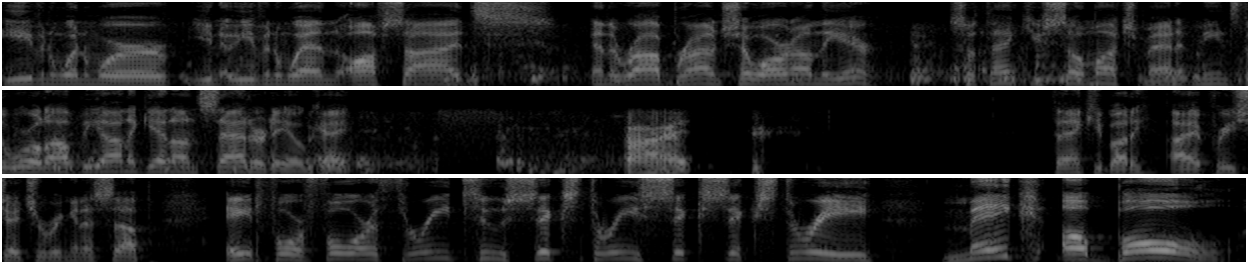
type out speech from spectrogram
even when we're you know even when offsides and the Rob Brown show aren't on the air. So thank you so much, man. It means the world. I'll be on again on Saturday. Okay. All right. Thank you, buddy. I appreciate you ringing us up. 844 326 3663. Make a bowl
